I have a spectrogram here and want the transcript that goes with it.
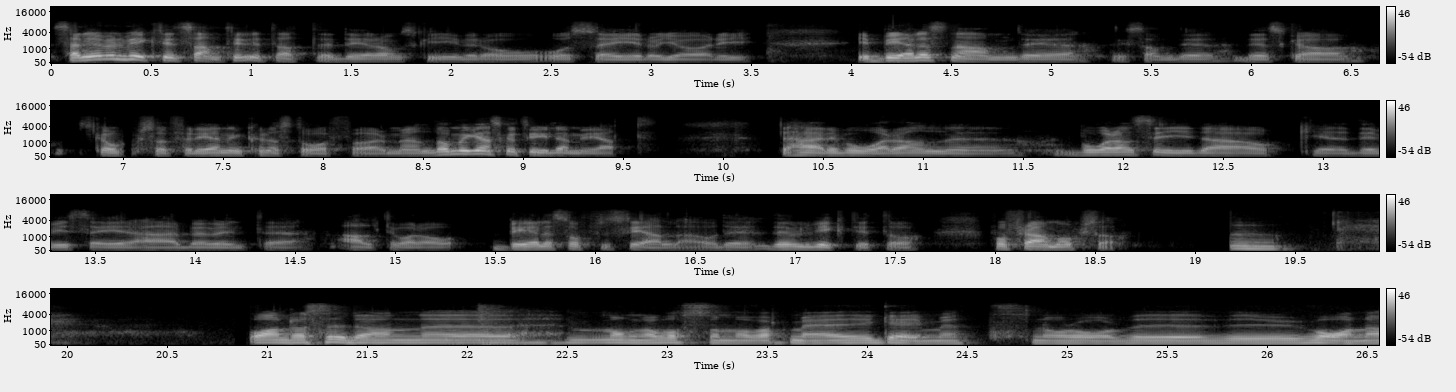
sen är det väl viktigt samtidigt att det de skriver och, och säger och gör i, i Beles namn, det, liksom, det, det ska, ska också föreningen kunna stå för. Men de är ganska tydliga med att det här är våran, eh, våran sida och eh, det vi säger här behöver inte alltid vara Beles officiella och det, det är väl viktigt att få fram också. Mm. Å andra sidan, många av oss som har varit med i gamet några år, vi, vi är ju vana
